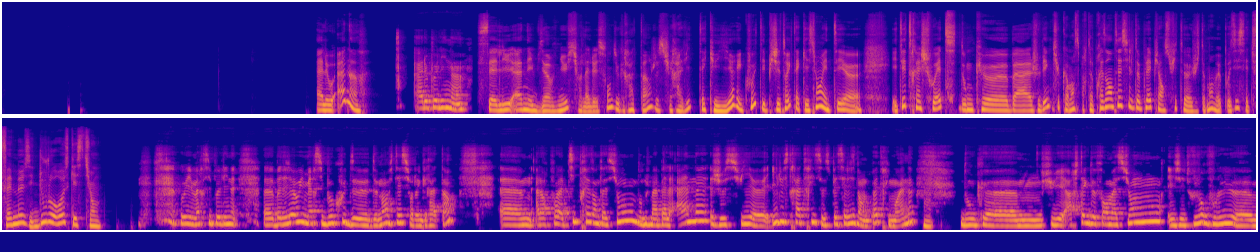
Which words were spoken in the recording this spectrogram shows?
Allô Anne? Allô Pauline. Salut Anne et bienvenue sur la leçon du gratin. Je suis ravie de t'accueillir. Écoute, et puis j'ai trouvé que ta question était euh, était très chouette. Donc euh, bah je veux bien que tu commences par te présenter s'il te plaît, puis ensuite euh, justement me poser cette fameuse et douloureuse question. Oui, merci Pauline. bah déjà oui, merci beaucoup de, de m'inviter sur le gratin. alors pour la petite présentation, donc je m'appelle Anne, je suis illustratrice spécialiste dans le patrimoine. Mm. Donc, euh, je suis architecte de formation et j'ai toujours voulu euh,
